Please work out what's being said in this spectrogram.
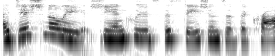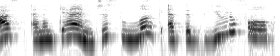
Additionally, she includes the Stations of the Cross. And again, just look at the beautiful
